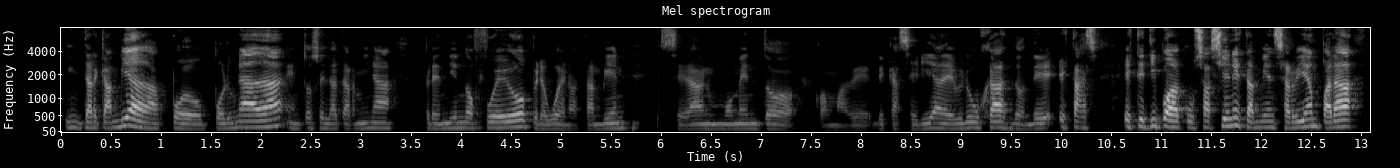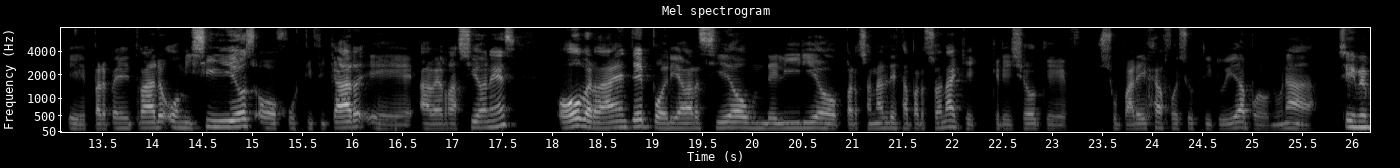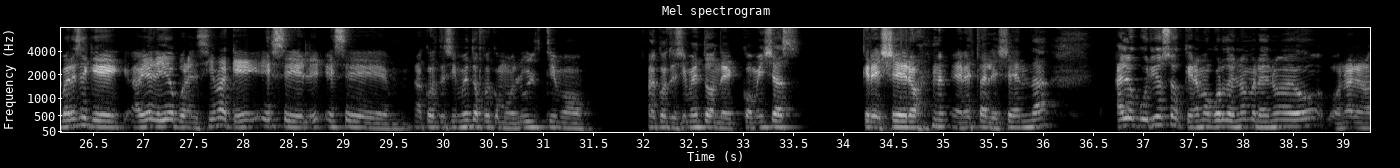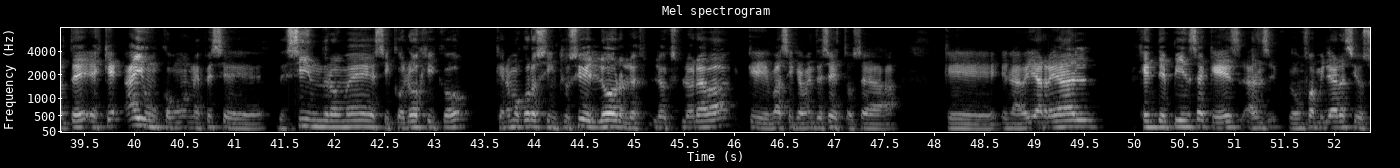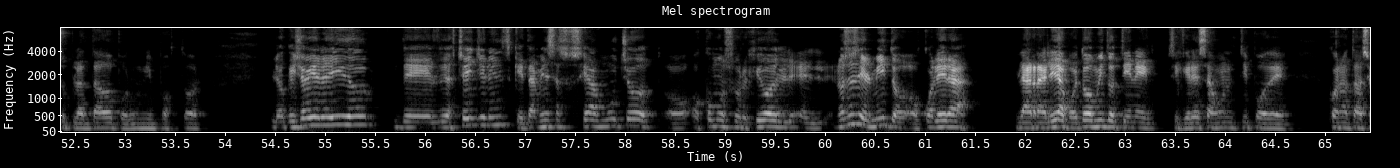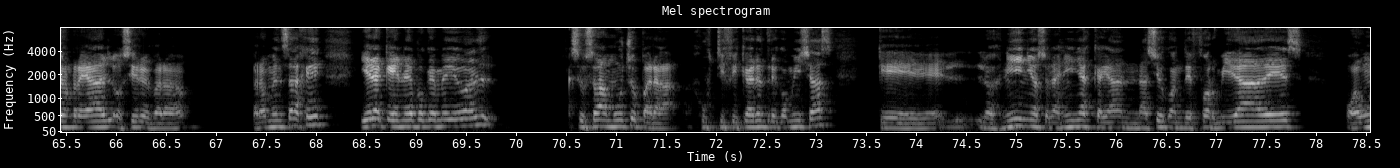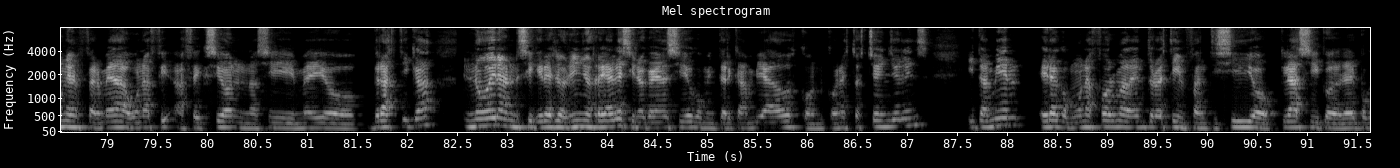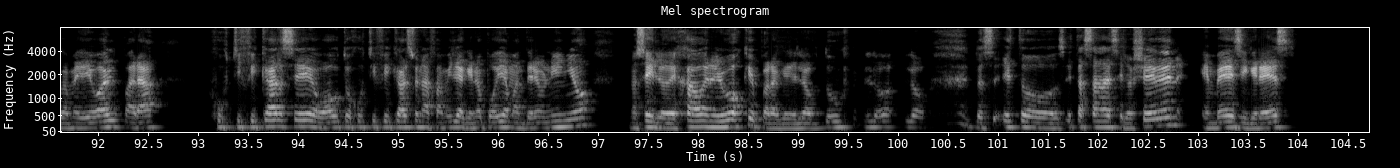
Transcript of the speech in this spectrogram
intercambiada por, por, un hada, entonces la termina prendiendo fuego, pero bueno, también se da en un momento como de, cacería de brujas, donde estas, este tipo de acusaciones también servían para eh, perpetrar homicidios o justificar eh, aberraciones, o verdaderamente podría haber sido un delirio personal de esta persona que creyó que su pareja fue sustituida por un hada. Sí, me parece que había leído por encima que ese, ese acontecimiento fue como el último acontecimiento donde, comillas, creyeron en esta leyenda. Algo curioso, que no me acuerdo el nombre de nuevo, o no lo anoté, es que hay un, como una especie de, síndrome psicológico, que no me acuerdo si inclusive el lore lo, exploraba, que básicamente es esto, o sea, que en la vida real gente piensa que, es, un familiar ha sido suplantado por un impostor. Lo que yo había leído de, los Changelings, que también se asocia mucho, o, cómo surgió el, no sé si el mito o cuál era la realidad, porque todo mito tiene, si querés, algún tipo de, connotación real o sirve para, para un mensaje, y era que en la época medieval se usaba mucho para justificar, entre comillas, que los niños o las niñas que habían nacido con deformidades o alguna enfermedad o una afección así medio drástica, no eran, si querés, los niños reales, sino que habían sido como intercambiados con, con estos changelings. Y también era como una forma dentro de este infanticidio clásico de la época medieval para justificarse o autojustificarse una familia que no podía mantener un niño, no sé, lo dejaba en el bosque para que lo, estos, estas hadas se lo lleven, en vez de, si querés,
